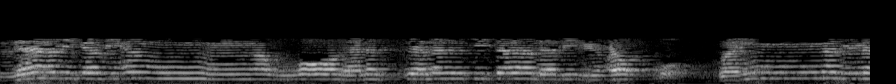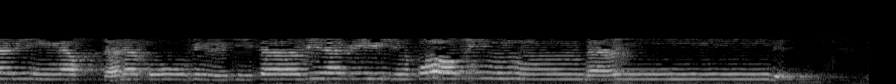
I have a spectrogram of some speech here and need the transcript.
ذلك بأن الله نزل الكتاب بالحق وإن الذين اختلفوا في الكتاب لفي شقاق بعيد۔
